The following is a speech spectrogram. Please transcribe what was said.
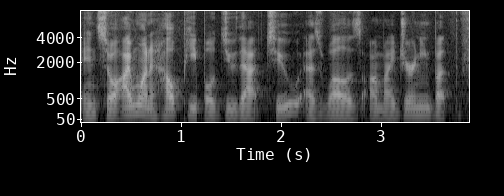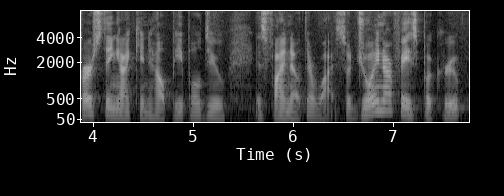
And so I want to help people do that too, as well as on my journey. But the first thing I can help people do is find out their why. So join our Facebook group,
